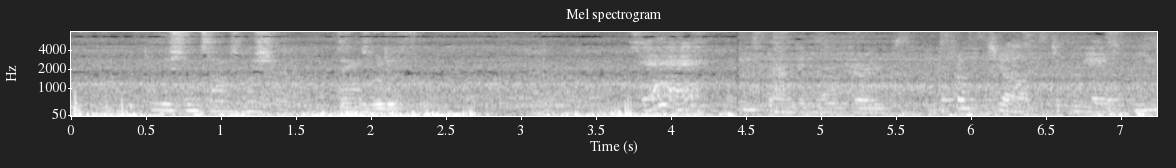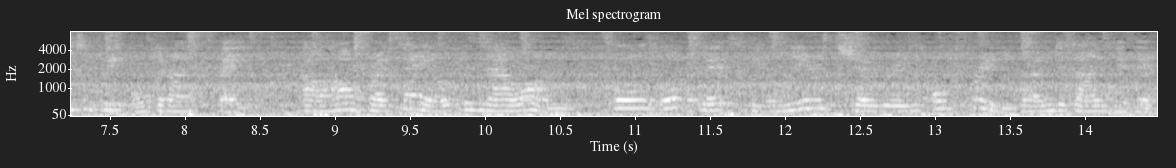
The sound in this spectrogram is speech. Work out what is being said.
Do you sometimes wish things were different? Yeah. Standing wardrobes, across charts to create beautifully organised space. Our half-price sale is now on. Call or click for your nearest showroom or free home design visit.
